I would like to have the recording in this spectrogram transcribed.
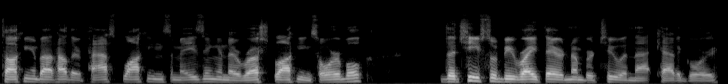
talking about how their pass blocking is amazing and their rush blocking is horrible, the Chiefs would be right there, number two in that category.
